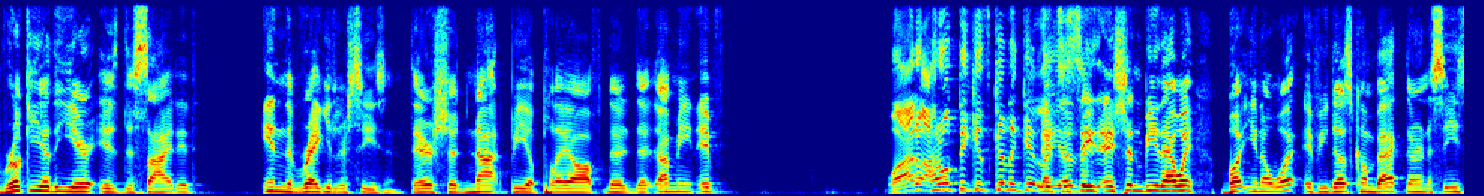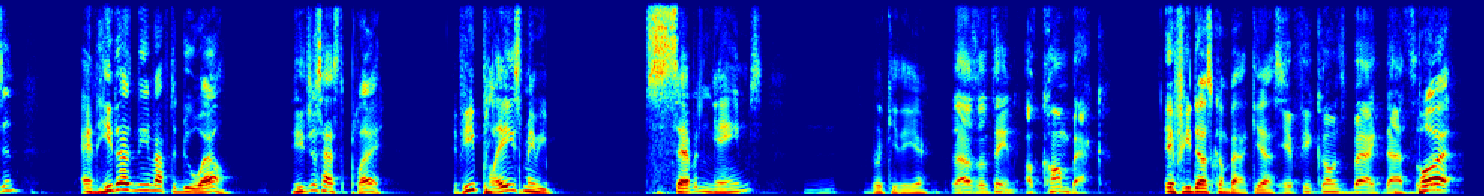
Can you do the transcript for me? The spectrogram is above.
rookie of the year is decided in the regular season. There should not be a playoff. There, there- I mean, if Well, I don't. I don't think it's gonna get like. It's a. It shouldn't be that way. But you know what? If he does come back during the season, and he doesn't even have to do well, he just has to play. If he plays maybe seven games, rookie of the year. That's what I'm. A comeback. If he does come back, yes. If he comes back, that's. but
